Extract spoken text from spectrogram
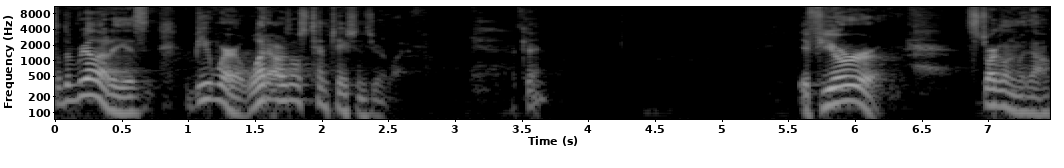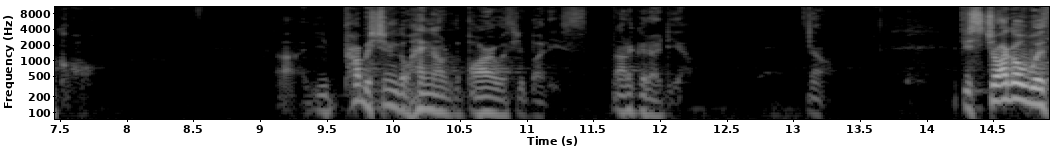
So the reality is, be aware. What are those temptations in your life? Okay? If you're struggling with alcohol, you probably shouldn't go hang out at the bar with your buddies. Not a good idea. No. If you struggle with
